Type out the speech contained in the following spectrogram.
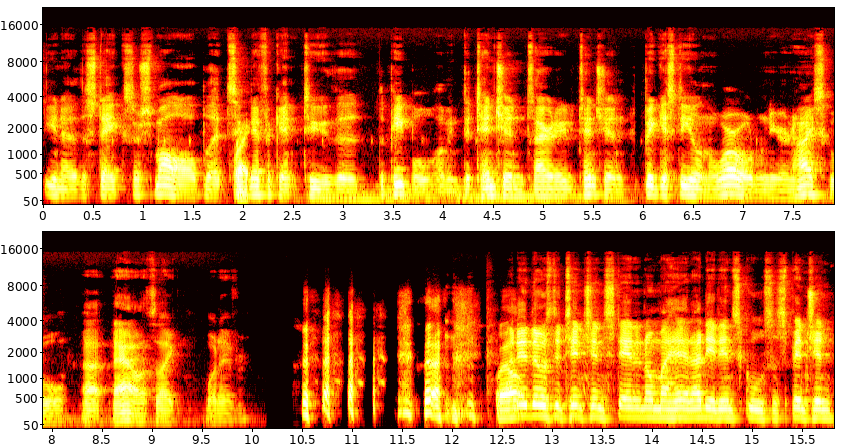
you know, the stakes are small but significant to the, the people. I mean, detention, Saturday detention, biggest deal in the world when you're in high school. Uh, now it's like, whatever. well, I did those detentions standing on my head. I did in school suspension.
